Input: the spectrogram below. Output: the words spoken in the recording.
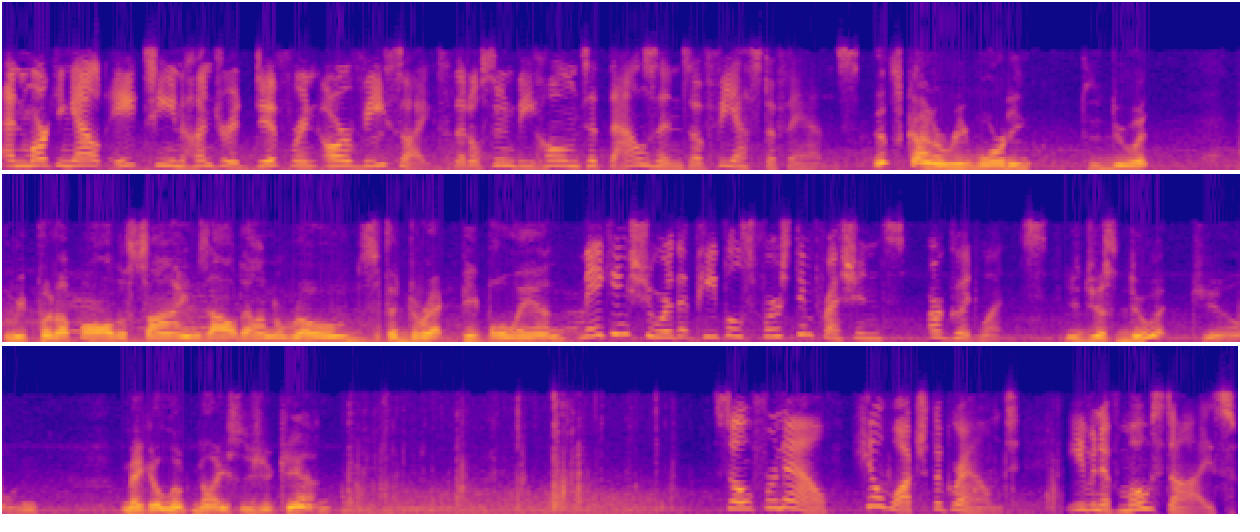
And marking out 1,800 different RV sites that'll soon be home to thousands of Fiesta fans. It's kind of rewarding to do it. We put up all the signs out on the roads to direct people in. Making sure that people's first impressions are good ones. You just do it, you know, and make it look nice as you can. So for now, he'll watch the ground, even if most eyes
